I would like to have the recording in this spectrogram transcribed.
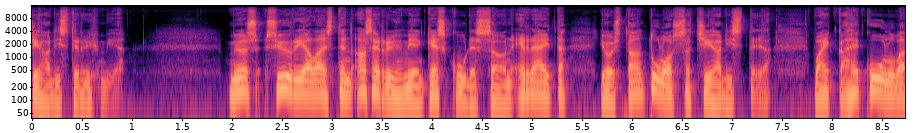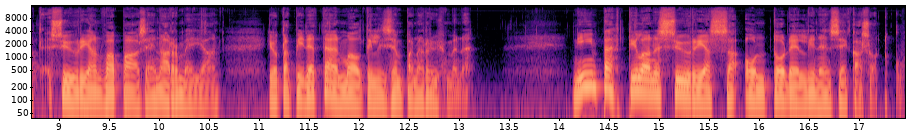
jihadistiryhmiä. Myös syyrialaisten aseryhmien keskuudessa on eräitä, joista on tulossa jihadisteja, vaikka he kuuluvat Syyrian vapaaseen armeijaan, jota pidetään maltillisempana ryhmänä. Niinpä tilanne Syyriassa on todellinen sekasotku.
